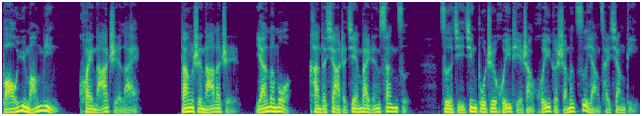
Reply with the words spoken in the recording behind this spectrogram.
宝玉忙命：“快拿纸来。”当时拿了纸，研了墨，看得下着“见外人”三字，自己竟不知回帖上回个什么字样才相抵，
